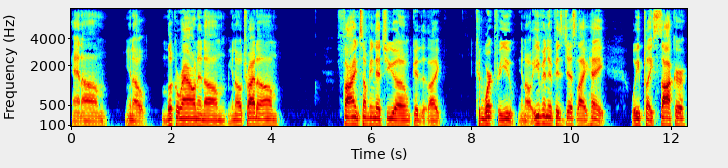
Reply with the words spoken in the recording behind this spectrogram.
and, um, you know, look around and, um, you know, try to, um, find something that you, um, could like, could work for you, you know, even if it's just like, hey, we play soccer.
